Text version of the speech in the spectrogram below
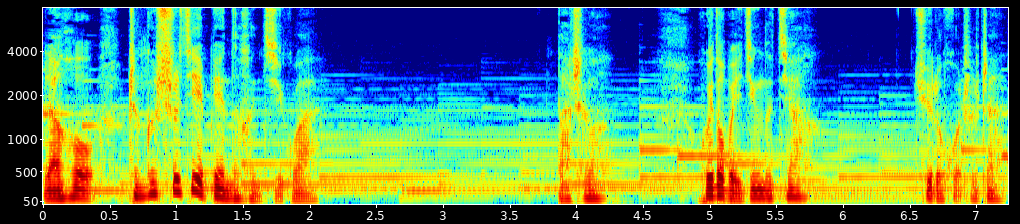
然后整个世界变得很奇怪。打车。回到北京的家，去了火车站。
